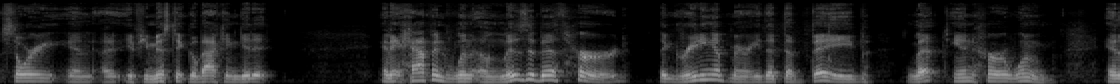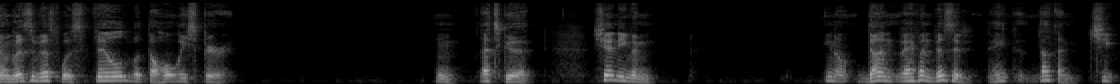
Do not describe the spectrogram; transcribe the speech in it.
story. And uh, if you missed it, go back and get it. And it happened when Elizabeth heard the greeting of Mary that the babe leapt in her womb, and Elizabeth was filled with the Holy Spirit. Hmm, that's good. She hadn't even, you know, done, they haven't visited. They, nothing. She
